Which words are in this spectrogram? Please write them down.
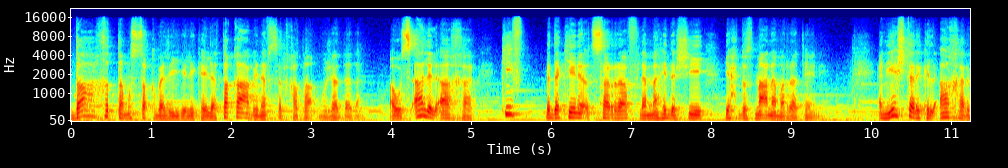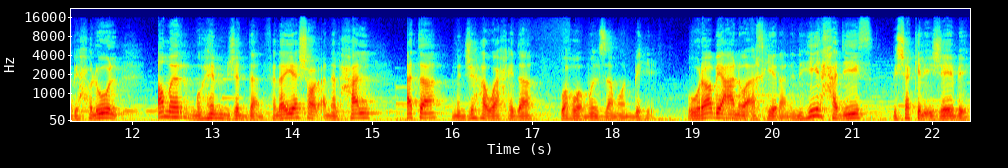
ضع خطة مستقبلية لكي لا تقع بنفس الخطأ مجددا أو اسأل الآخر كيف بدك ياني أتصرف لما هذا الشيء يحدث معنا مرة تانية أن يشترك الآخر بحلول أمر مهم جدا فلا يشعر أن الحل أتى من جهة واحدة وهو ملزم به. ورابعا وأخيرا انهي الحديث بشكل إيجابي؟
